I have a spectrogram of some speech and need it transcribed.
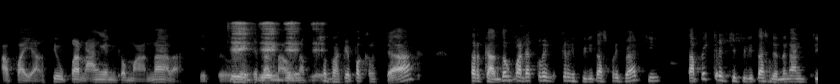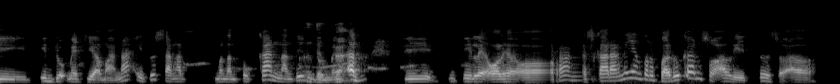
apa ya tiupan angin ke mana lah gitu. Iya, kita iya, tahu. Nah, iya. sebagai pekerja tergantung pada kre- kredibilitas pribadi. Tapi kredibilitas dengan di induk media mana itu sangat menentukan nanti dengan dinilai oleh orang. Sekarang ini yang terbaru kan soal itu soal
